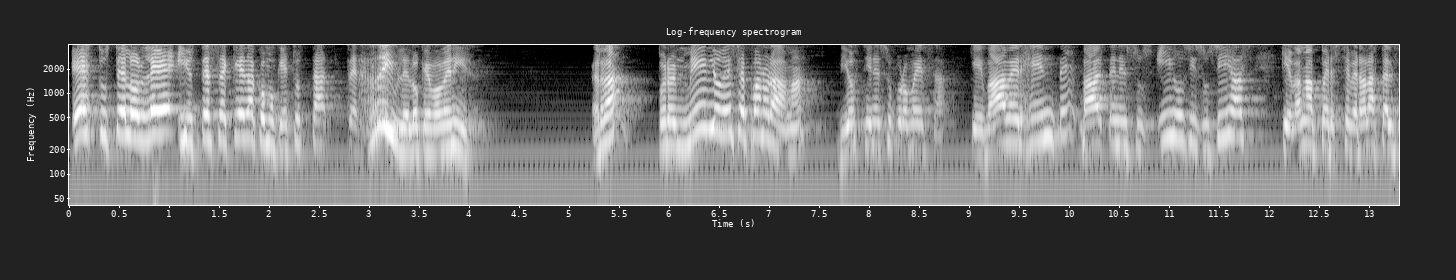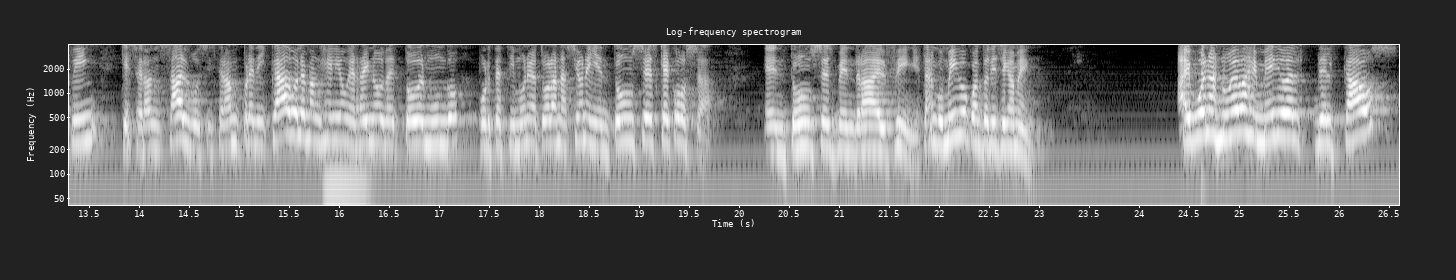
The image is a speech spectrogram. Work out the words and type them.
esto usted lo lee y usted se queda como que esto está terrible lo que va a venir. ¿Verdad? Pero en medio de ese panorama, Dios tiene su promesa que va a haber gente, va a tener sus hijos y sus hijas que van a perseverar hasta el fin, que serán salvos y serán predicados el Evangelio en el reino de todo el mundo por testimonio de todas las naciones. Y entonces, ¿qué cosa? Entonces vendrá el fin. ¿Están conmigo? ¿Cuántos dicen amén? ¿Hay buenas nuevas en medio del, caos?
